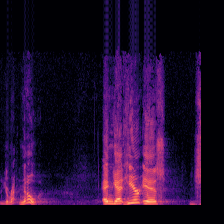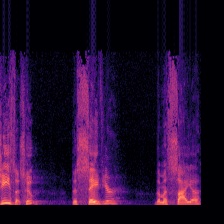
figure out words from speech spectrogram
You're right. No. And yet here is Jesus, who? The Savior, the Messiah,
